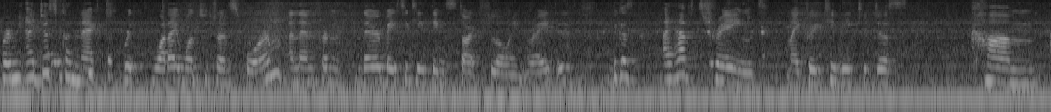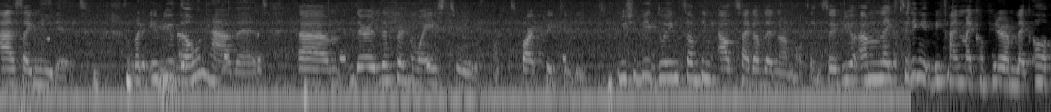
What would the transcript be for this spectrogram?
for me, I just connect with what I want to transform, and then from there, basically things start flowing, right? It, because I have trained my creativity to just come as I need it. But if you don't have it, um, there are different ways to spark creativity. You should be doing something outside of the normal thing. So if you, I'm like sitting behind my computer, I'm like, oh,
